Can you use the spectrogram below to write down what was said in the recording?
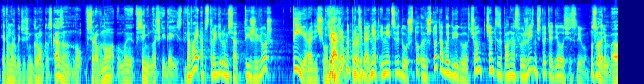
это может быть очень громко сказано, но все равно мы все немножечко эгоисты. Давай абстрагируемся от «ты живешь», ты ради чего? Я Конкретно живу, про тебя. Нет, имеется в виду, что, что тобой двигало, в чем, чем ты заполнял свою жизнь, что тебя делало счастливым? Ну, смотри, э,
